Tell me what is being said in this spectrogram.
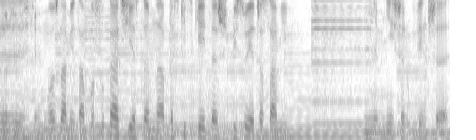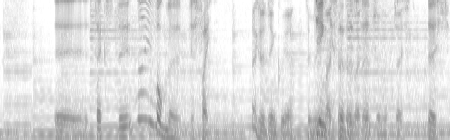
e, Oczywiście. Można mnie tam poszukać. Jestem na Beskidzkiej też, pisuję czasami mniejsze lub większe teksty. No i w ogóle jest fajnie. Także dziękuję. Tym Dzięki serdeczne. zakończymy. Cześć. Cześć.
